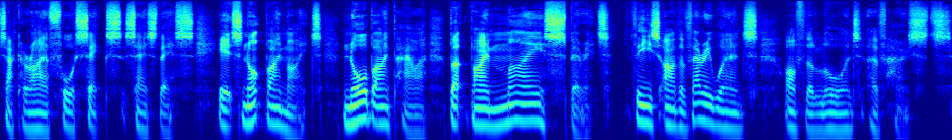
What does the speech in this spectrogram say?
Zechariah 4 6 says this It's not by might, nor by power, but by my Spirit. These are the very words of the Lord of hosts.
